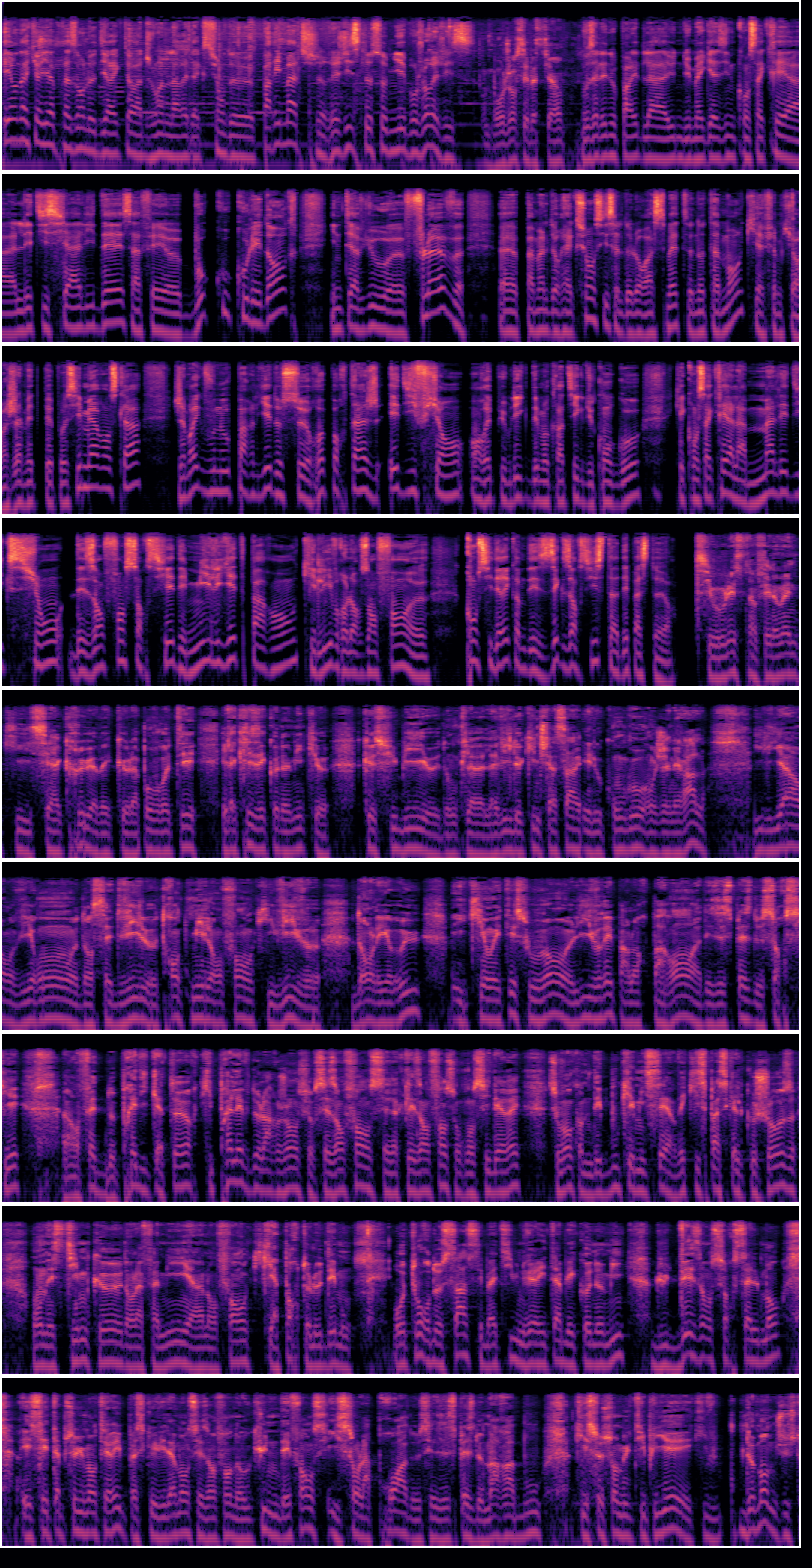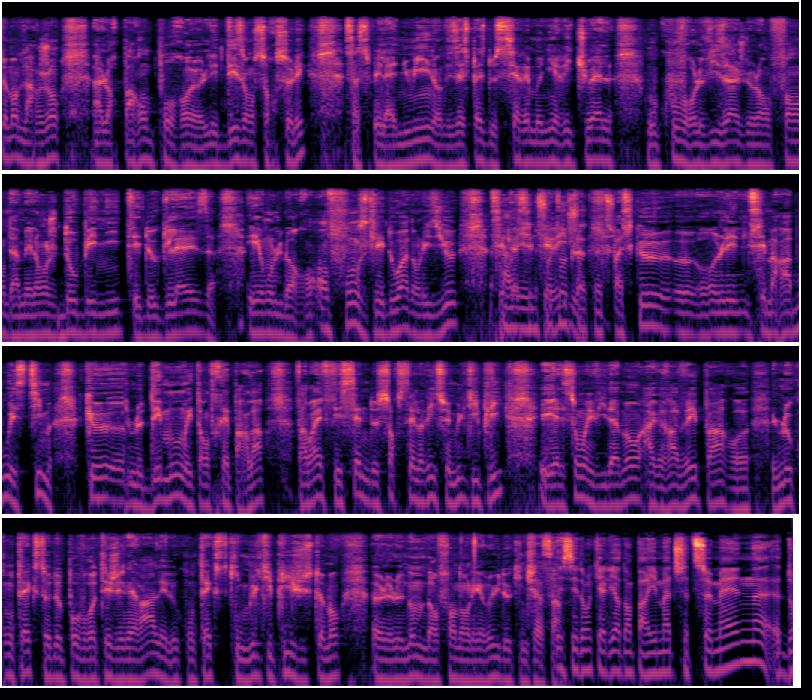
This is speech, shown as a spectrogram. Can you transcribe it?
Et on accueille à présent le directeur adjoint de la rédaction de Paris Match, Régis Le Sommier. Bonjour Régis. Bonjour Sébastien. Vous allez nous parler de la une du magazine consacrée à Laetitia Hallyday. Ça a fait euh, beaucoup couler d'encre. Interview euh, fleuve. Euh, pas mal de réactions aussi, celle de Laura Smet notamment, qui affirme qu'il n'y aura jamais de paix possible. Mais avant cela, j'aimerais que vous nous parliez de ce reportage édifiant en République démocratique du Congo, qui est consacré à la malédiction des enfants sorciers, des milliers de parents qui livrent leurs enfants considérés comme des exorcistes à des pasteurs. Si vous voulez, c'est un phénomène qui s'est accru avec euh, la pauvreté et la crise économique euh, que subit euh, donc la, ville de Kinshasa et le Congo en général. Il y a environ dans cette ville 30 000 enfants qui vivent dans les rues et qui ont été souvent livrés par leurs parents à des espèces de sorciers, en fait de prédicateurs qui prélèvent de l'argent sur ces enfants. C'est-à-dire que les enfants sont considérés souvent comme des boucs émissaires. Dès qu'il se passe quelque chose, on estime que dans la famille, il y a un enfant qui apporte le démon. Autour de ça, c'est une véritable économie du désensorcellement et c'est absolument terrible parce qu'évidemment ces enfants n'ont aucune défense, ils sont la proie de ces espèces de marabouts qui se sont multipliés et qui demandent justement de l'argent à leurs parents pour euh, les désensorceler. Ça se fait la nuit dans des espèces de cérémonies rituelles. On couvre le visage de l'enfant d'un mélange d'eau bénite et de glaise et on leur enfonce les doigts dans les yeux. C'est ah assez terrible parce que euh, ces marabouts estiment que le démon est entré par là. Enfin bref, les scènes de sorcellerie se multiplient et elles sont évidemment aggravées par euh, le contexte de pauvreté générale et le contexte qui multiplie justement euh, le nombre d'enfants dans les rues de Kinshasa. Et donc à lire dans Paris cette semaine.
